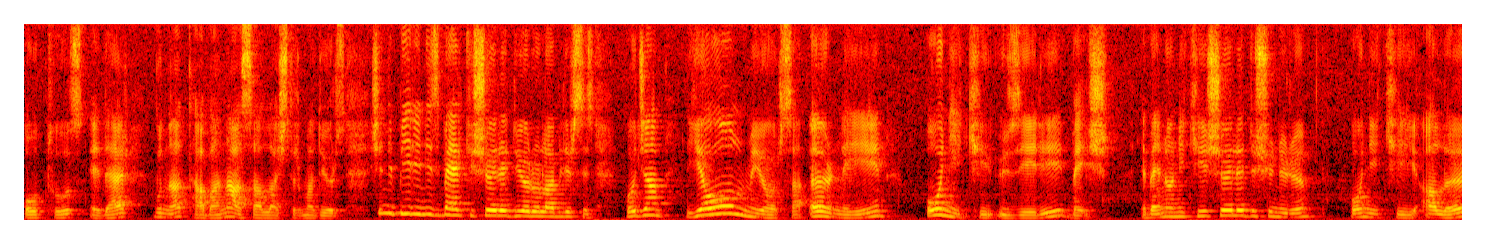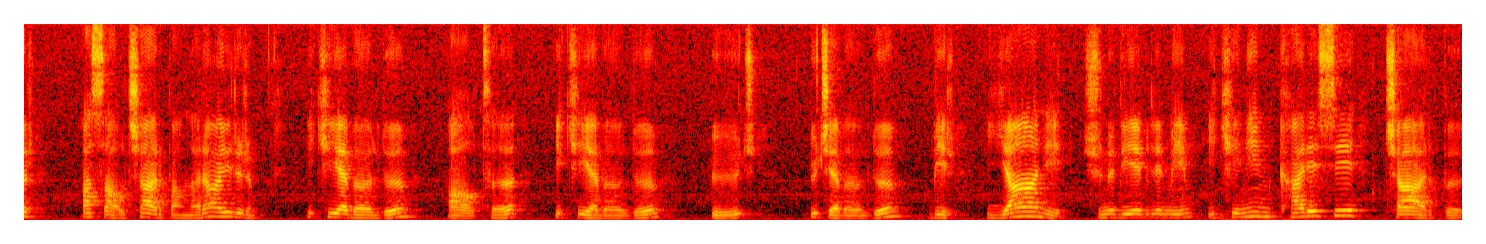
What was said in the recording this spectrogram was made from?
30 eder. Buna tabanı asallaştırma diyoruz. Şimdi biriniz belki şöyle diyor olabilirsiniz. Hocam ya olmuyorsa örneğin 12 üzeri 5. E ben 12'yi şöyle düşünürüm. 12'yi alır asal çarpanlara ayırırım. 2'ye böldüm 6, 2'ye böldüm 3, 3'e böldüm 1. Yani şunu diyebilir miyim? 2'nin karesi çarpı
